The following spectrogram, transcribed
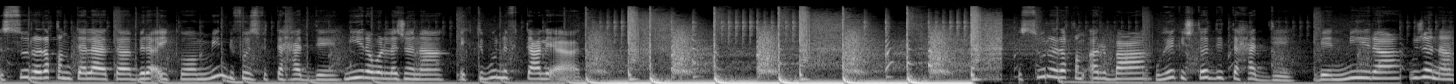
الصورة رقم ثلاثة برأيكم مين بيفوز في التحدي؟ ميرا ولا جنى؟ اكتبوا لنا في التعليقات الصورة رقم أربعة وهيك اشتد التحدي بين ميرا وجنى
